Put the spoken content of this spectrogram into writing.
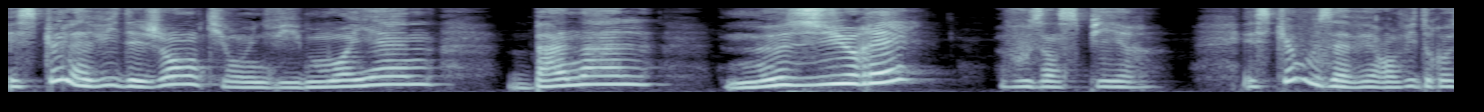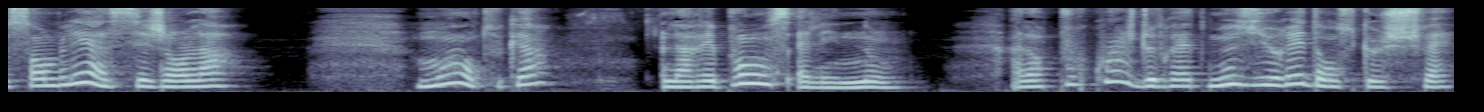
Est-ce que la vie des gens qui ont une vie moyenne, banale, mesurée, vous inspire? Est-ce que vous avez envie de ressembler à ces gens-là? Moi, en tout cas, la réponse, elle est non. Alors pourquoi je devrais être mesurée dans ce que je fais?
